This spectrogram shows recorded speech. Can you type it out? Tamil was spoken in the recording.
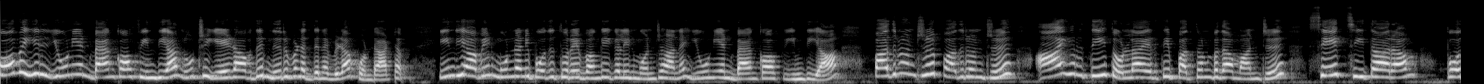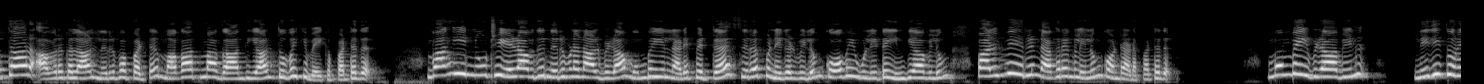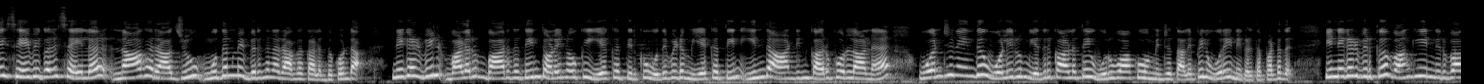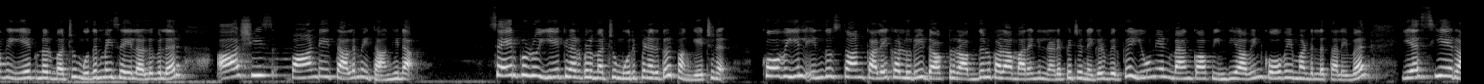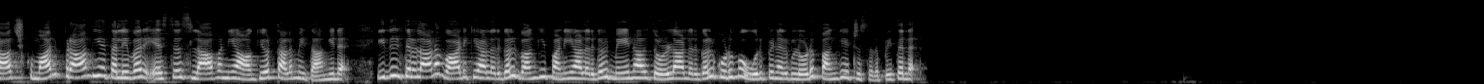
கோவையில் யூனியன் பேங்க் ஆஃப் இந்தியா நூற்றி ஏழாவது நிறுவன தின விழா கொண்டாட்டம். இந்தியாவின் முன்னணி பொதுத்துறை வங்கிகளின் ஒன்றான யூனியன் பேங்க் ஆஃப் இந்தியா பதினொன்று பதினொன்று ஆயிரத்தி தொள்ளாயிரத்தி பத்தொன்பதாம் ஆண்டு சேத் சீதாராம் பொத்தார் அவர்களால் நிறுவப்பட்டு மகாத்மா காந்தியால் துவக்கி வைக்கப்பட்டது. வங்கியின் நூற்றி ஏழாவது நிறுவன நாள் விழா மும்பையில் நடைபெற்ற சிறப்பு நிகழ்விலும் கோவை உள்ளிட்ட இந்தியாவிலும் பல்வேறு நகரங்களிலும் கொண்டாடப்பட்டது. மும்பை விழாவில் நிதித்துறை சேவைகள் செயலர் நாகராஜு முதன்மை விருந்தினராக கலந்து கொண்டார். நிகழ்வில் வளரும் பாரதத்தின் தொலைநோக்கு இயக்கத்திற்கு உதவிடும் இயக்கத்தின் இந்த ஆண்டின் கருப்பொருளான ஒன்றிணைந்து ஒளிரும் எதிர்காலத்தை உருவாக்குவோம் என்ற தலைப்பில் உரை நிகழ்த்தப்பட்டது. இந்நிகழ்விற்கு வங்கியின் நிர்வாக இயக்குனர் மற்றும் முதன்மை செயல் அலுவலர் ஆஷிஷ் பாண்டே தலைமை தாங்கினார். செயற்குழு இயக்குநர்கள் மற்றும் உறுப்பினர்கள் பங்கேற்றனர். கோவையில் இந்துஸ்தான் கலைக்கல்லூரி டாக்டர் அப்துல் கலாம் அரங்கில் நடைபெற்ற நிகழ்விற்கு யூனியன் பேங்க் ஆஃப் இந்தியாவின் கோவை மண்டல தலைவர் எஸ் ஏ ராஜ்குமார் பிராந்திய தலைவர் எஸ் எஸ் லாவண்யா ஆகியோர் தலைமை தாங்கினர். இதில் திரளான வாடிக்கையாளர்கள் வங்கி பணியாளர்கள் மேனாள் தொழிலாளர்கள் குடும்ப உறுப்பினர்களோடு பங்கேற்று சிறப்பித்தனர்.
